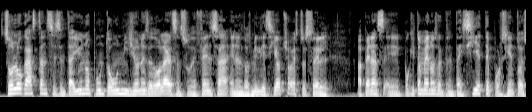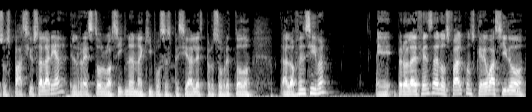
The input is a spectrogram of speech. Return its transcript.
solo gastan 61.1 millones de dólares en su defensa en el 2018. Esto es el apenas eh, poquito menos del 37% de su espacio salarial. El resto lo asignan a equipos especiales, pero sobre todo a la ofensiva. Eh, pero la defensa de los Falcons creo ha sido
